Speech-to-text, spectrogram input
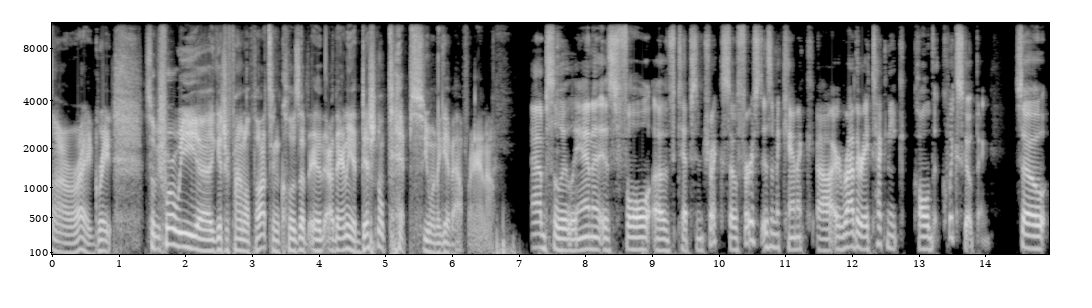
All right, great. So before we uh, get your final thoughts and close up, are there any additional tips you want to give out for Ana? Absolutely. Ana is full of tips and tricks. So, first is a mechanic, uh, or rather a technique called quickscoping. So,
